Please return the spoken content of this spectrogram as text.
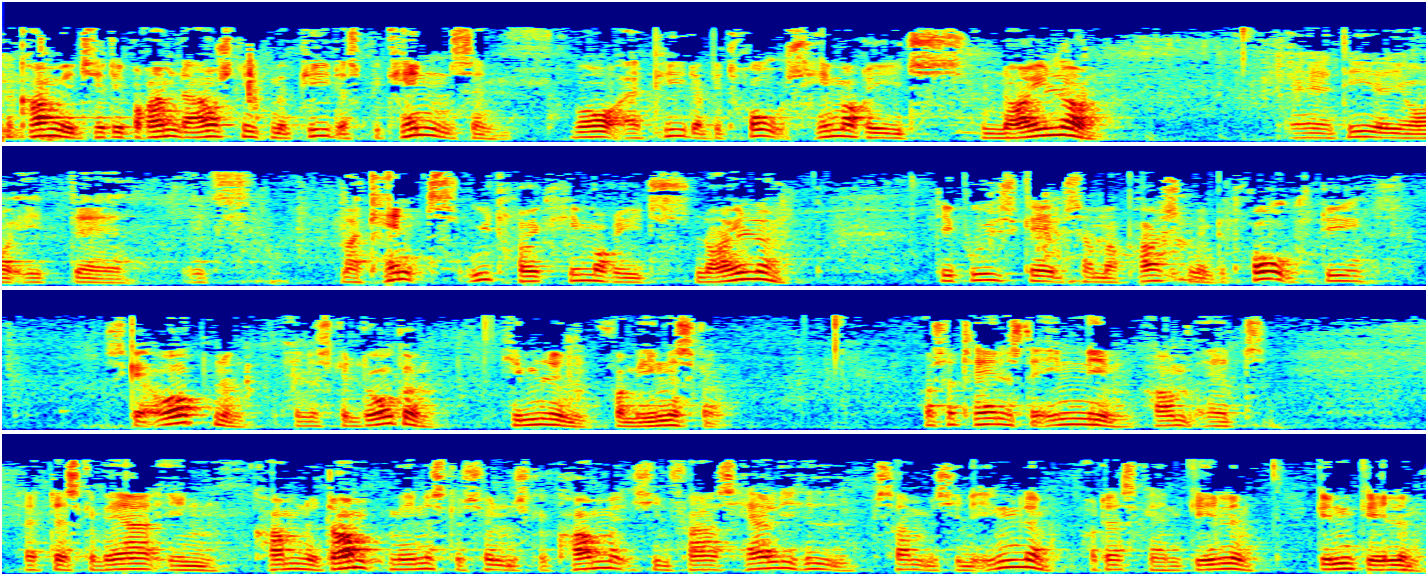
Så kom vi til det berømte afsnit med Peters bekendelse, hvor at Peter betros himmerigets nøgler. Øh, det er jo et, øh, et markant udtryk, himmerigets nøgle. Det budskab, som apostlen betros, det skal åbne eller skal lukke himlen for mennesker. Og så tales der endelig om, at, at der skal være en kommende dom. Menneskesønnen skal komme i sin fars herlighed sammen med sine engle, og der skal han gælde, gengælde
